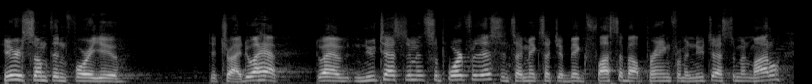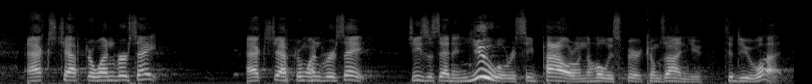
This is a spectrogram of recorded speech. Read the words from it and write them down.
here's something for you to try. Do I have. Do I have New Testament support for this since I make such a big fuss about praying from a New Testament model? Acts chapter 1, verse 8. Acts chapter 1, verse 8. Jesus said, And you will receive power when the Holy Spirit comes on you. To do what?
